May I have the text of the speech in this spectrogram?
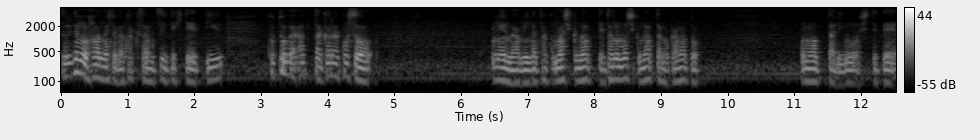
それでもファンの人がたくさんついてきてっていうことがあったからこそメンバーみんなたくましくなって頼もしくなったのかなと思ったりもしてて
